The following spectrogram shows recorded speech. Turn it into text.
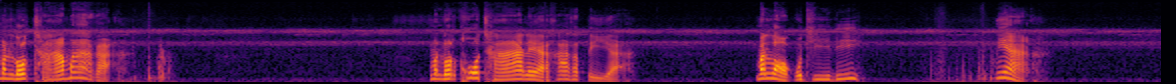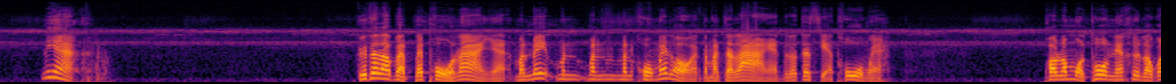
มันลดช้ามากอะ่ะ มันลดโคตรช้าเลยอะ่ะ ค่าสติอะ่ะ มันหลอกกูทีดิ เนี่ย เนี่ยคือถ้าเราแบบไปโผล่หน้าอย่างเงี้ยมันไม่ มัน มัน มันคงไม่หลอกอะแต่มันจะล่าไง แต่เราจะเสียทูบไง พอเราหมดโทษเนี้ยคือเราก็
